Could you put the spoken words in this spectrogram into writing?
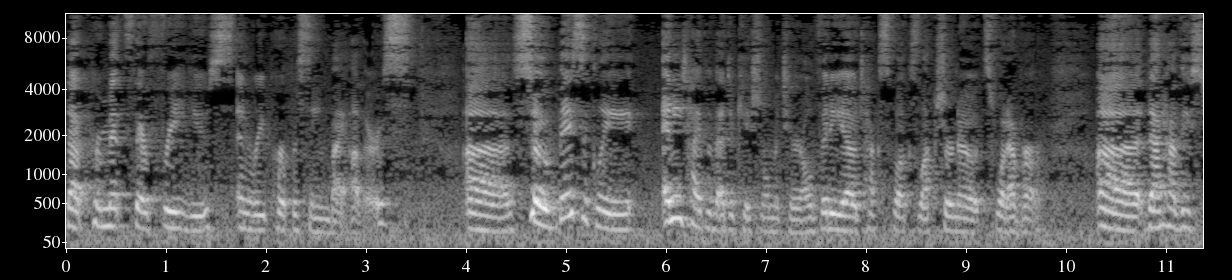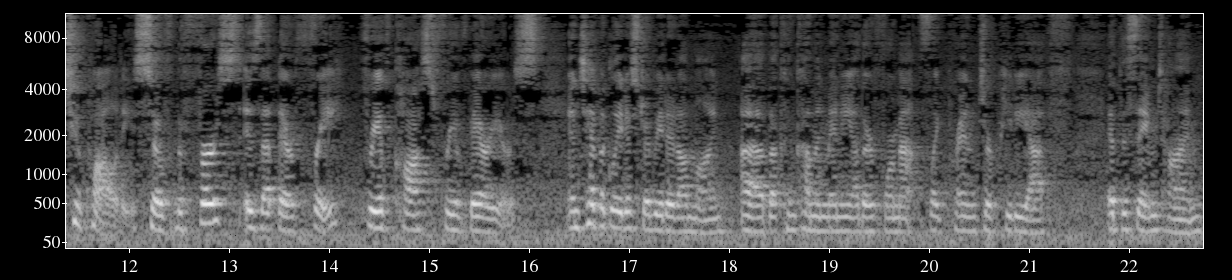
that permits their free use and repurposing by others. so basically, any type of educational material, video, textbooks, lecture notes, whatever, uh, that have these two qualities. So the first is that they're free, free of cost, free of barriers, and typically distributed online, uh, but can come in many other formats like print or PDF at the same time.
